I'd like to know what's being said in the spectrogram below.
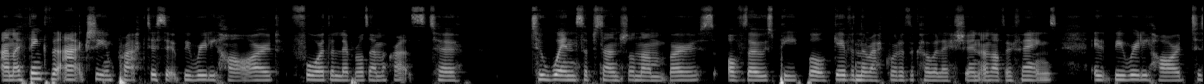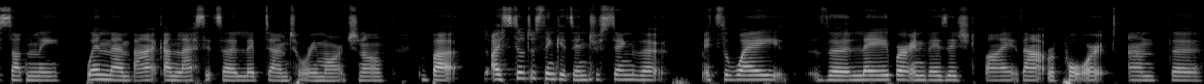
And I think that actually in practice, it would be really hard for the Liberal Democrats to to win substantial numbers of those people, given the record of the coalition and other things. It'd be really hard to suddenly win them back unless it's a Lib Dem Tory marginal. But I still just think it's interesting that it's the way the Labour envisaged by that report and the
